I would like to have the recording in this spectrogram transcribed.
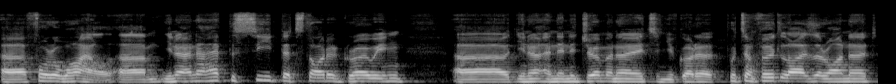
uh, for a while. Um, you know, and I had the seed that started growing uh, you know, and then it germinates and you've got to put some fertilizer on it.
